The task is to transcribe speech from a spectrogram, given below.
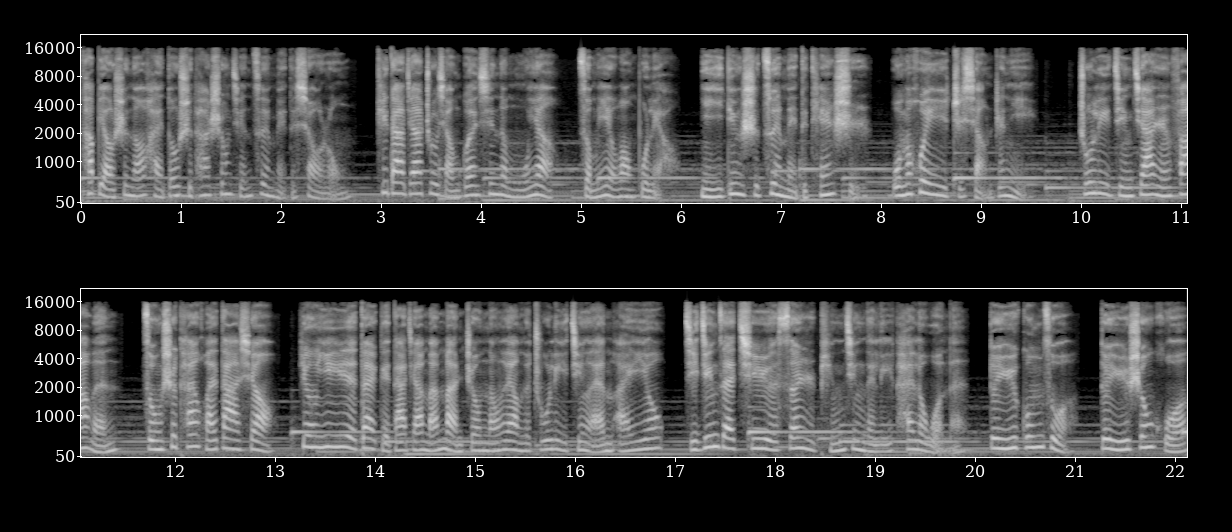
他表示脑海都是他生前最美的笑容，替大家祝想关心的模样，怎么也忘不了。你一定是最美的天使，我们会一直想着你。朱丽静家人发文，总是开怀大笑，用音乐带给大家满满正能量的朱丽静 M I U，几经在七月三日平静地离开了我们。对于工作，对于生活，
